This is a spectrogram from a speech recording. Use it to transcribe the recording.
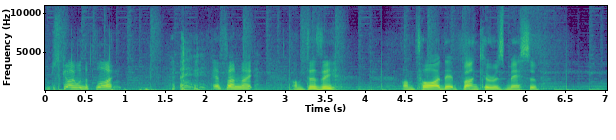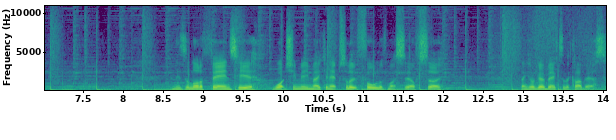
I'm just going with the flow. Have fun, mate. I'm dizzy. I'm tired. That bunker is massive. And there's a lot of fans here watching me make an absolute fool of myself. So I think I'll go back to the clubhouse.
